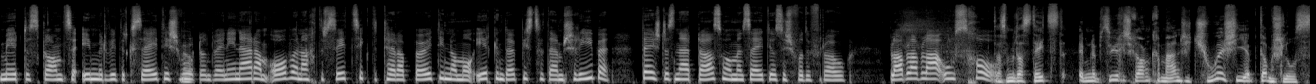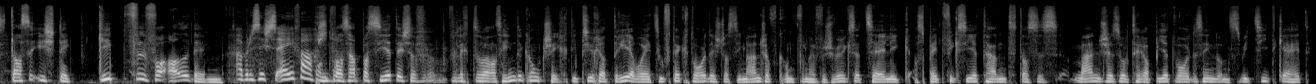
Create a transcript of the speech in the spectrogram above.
mir das Ganze immer wieder gesagt ist. Ja. Und wenn ich dann am Abend nach der Sitzung der Therapeutin noch mal irgendetwas zu dem schreibe, dann ist das nicht das, wo man sagt, ja, es ist von der Frau bla bla bla auskommen. Dass man das jetzt einem psychisch kranken Menschen in die Schuhe schiebt am Schluss, das ist der Gipfel von all dem. Aber es ist das Einfachste. Und was auch passiert ist, vielleicht so als Hintergrundgeschichte, die Psychiatrie, die jetzt aufgedeckt wurde, ist, dass die Menschen aufgrund von einer Verschwörungserzählung als Bett fixiert haben, dass es Menschen so therapiert worden sind und es Suizid gegeben hat.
